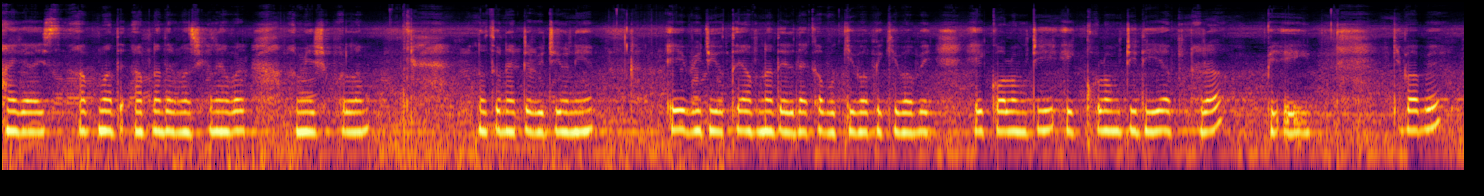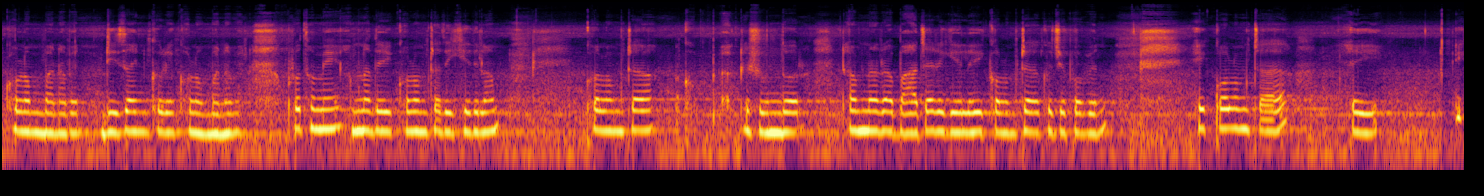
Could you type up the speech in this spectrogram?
হাই গাইস আপনাদের আপনাদের মাঝখানে আবার আমি এসে পড়লাম নতুন একটা ভিডিও নিয়ে। এই ভিডিওতে আপনাদের দেখাবো কীভাবে কীভাবে এই কলমটি এই কলমটি দিয়ে আপনারা এই কীভাবে কলম বানাবেন, ডিজাইন করে কলম বানাবেন। প্রথমে আপনাদের এই কলমটা দেখিয়ে দিলাম। কলমটা খুব একটা সুন্দর। আপনারা বাজারে গেলে এই কলমটা খুঁজে পাবেন। এই কলমটা এই এই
